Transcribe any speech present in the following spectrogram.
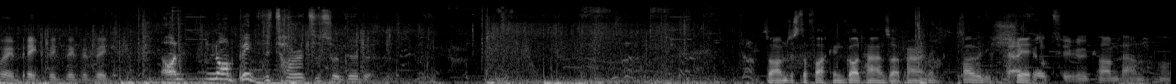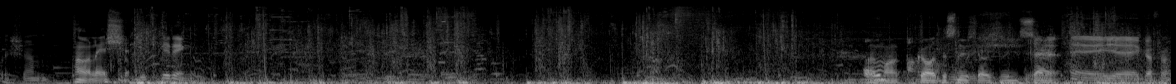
Wait, big, big, big, big, big. Oh, not big. The turrets are so good. So I'm just a fucking god hands apparently. Holy Okay, I shit. killed two. Calm down. Holy shit. Holy shit. You're kidding. Oh my god, this is insane. Yeah, hey, yeah, go for it.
